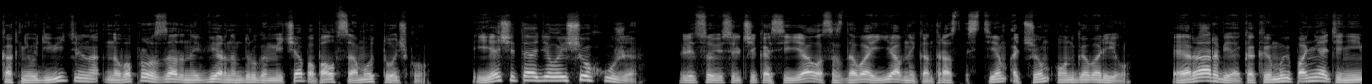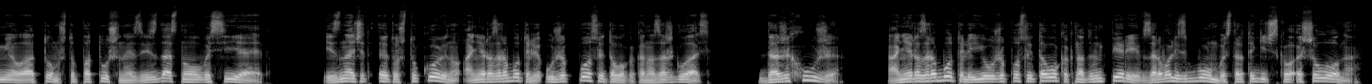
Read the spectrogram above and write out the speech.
Как ни удивительно, но вопрос, заданный верным другом меча, попал в самую точку. Я считаю дело еще хуже. Лицо весельчака сияло, создавая явный контраст с тем, о чем он говорил. Эрарбия, как и мы, понятия не имела о том, что потушенная звезда снова воссияет. И значит, эту штуковину они разработали уже после того, как она зажглась. Даже хуже. Они разработали ее уже после того, как над Империей взорвались бомбы стратегического эшелона.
